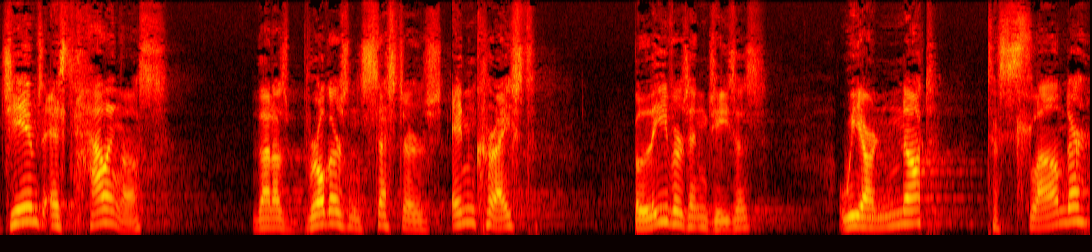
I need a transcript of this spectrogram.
James is telling us that as brothers and sisters in Christ, believers in Jesus, we are not to slander,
